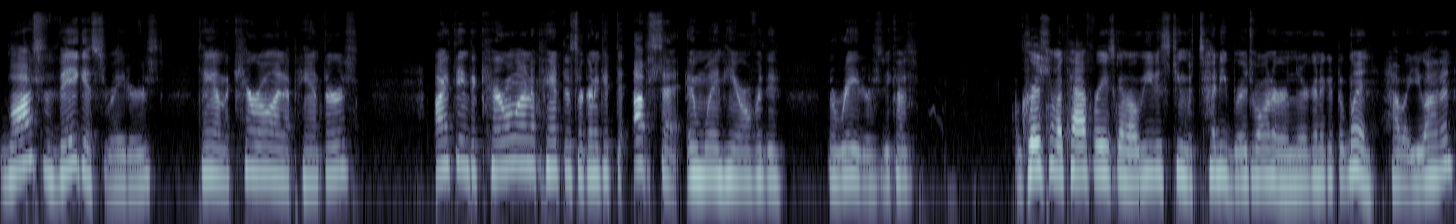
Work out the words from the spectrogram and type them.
Las Vegas Raiders taking on the Carolina Panthers. I think the Carolina Panthers are going to get the upset and win here over the, the Raiders because Christian McCaffrey is going to lead his team with Teddy Bridgewater and they're going to get the win. How about you, Evan?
